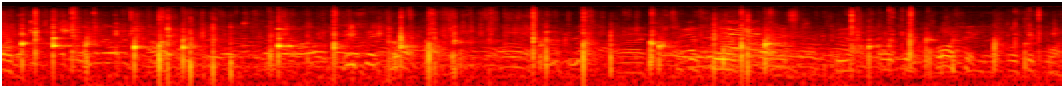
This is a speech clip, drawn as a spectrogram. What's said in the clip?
Thank you. six. Four six one.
